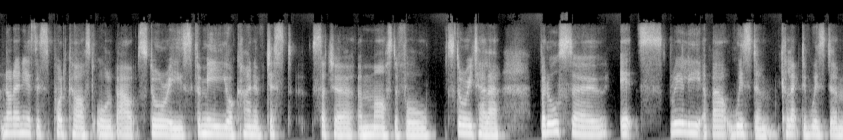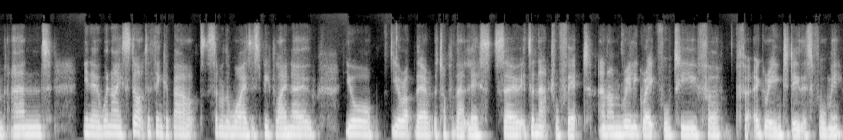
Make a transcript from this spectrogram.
not only is this podcast all about stories, for me, you're kind of just such a, a masterful storyteller, but also it's really about wisdom, collective wisdom, and you know when i start to think about some of the wisest people i know you're you're up there at the top of that list. So it's a natural fit and i'm really grateful to you for for agreeing to do this for me.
